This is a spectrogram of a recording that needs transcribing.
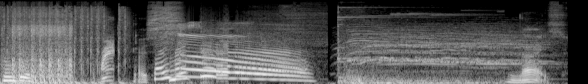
돌기. 나이스. 나이스. 나이스.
